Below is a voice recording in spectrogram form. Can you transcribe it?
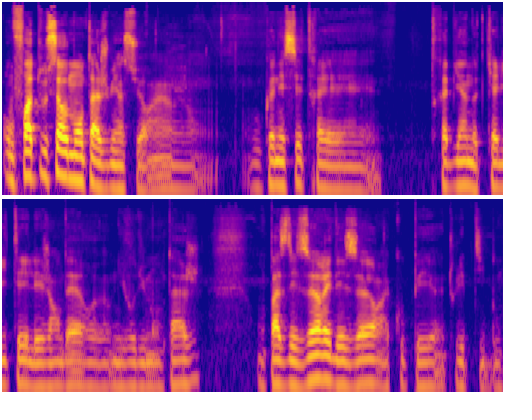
On fera tout ça au montage, bien sûr. Hein vous connaissez très, très bien notre qualité légendaire euh, au niveau du montage. On passe des heures et des heures à couper euh, tous les petits bouts.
